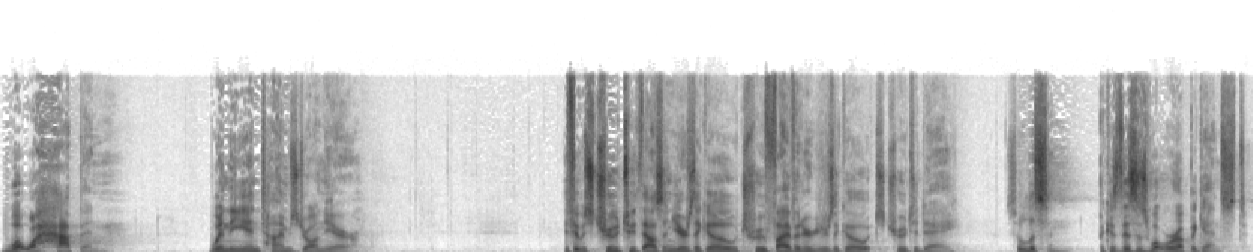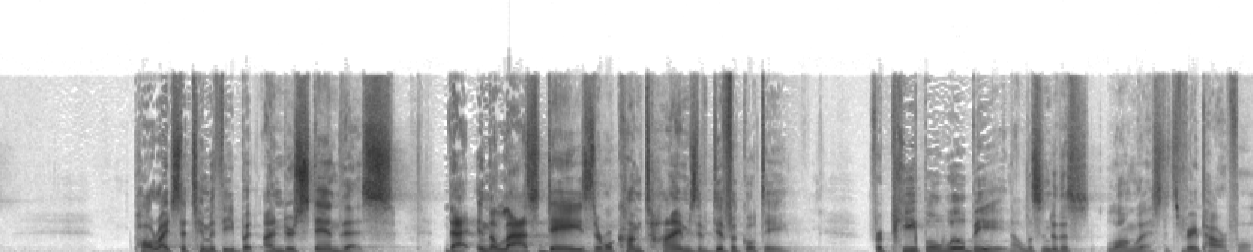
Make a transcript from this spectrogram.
what will happen when the end times draw near. If it was true 2,000 years ago, true 500 years ago, it's true today. So listen, because this is what we're up against. Paul writes to Timothy, but understand this that in the last days there will come times of difficulty. For people will be, now listen to this long list, it's very powerful.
